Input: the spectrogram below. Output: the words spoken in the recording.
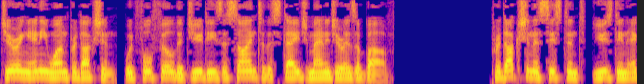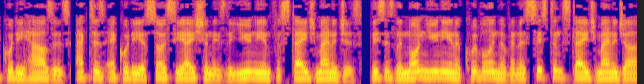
During any one production, would fulfill the duties assigned to the stage manager as above. Production assistant, used in equity houses Actors Equity Association is the union for stage managers, this is the non-union equivalent of an assistant stage manager.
